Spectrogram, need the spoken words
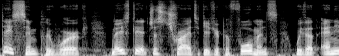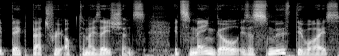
they simply work. Mostly they just try to give you performance without any big battery optimizations. Its main goal is a smooth device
